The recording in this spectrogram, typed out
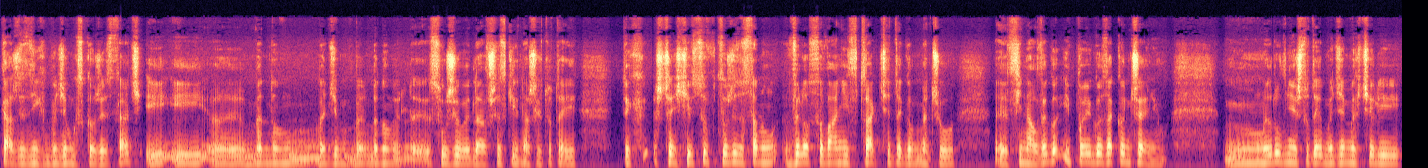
każdy z nich będzie mógł skorzystać i, i y, będą, będzie, będą y, służyły dla wszystkich naszych tutaj tych szczęśliwców, którzy zostaną wylosowani w trakcie tego meczu y, finałowego i po jego zakończeniu. Mm, Również tutaj będziemy chcieli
